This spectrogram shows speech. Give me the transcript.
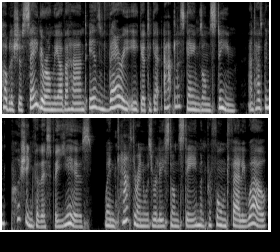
Publisher Sega, on the other hand, is very eager to get Atlus games on Steam, and has been pushing for this for years. When Catherine was released on Steam and performed fairly well,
